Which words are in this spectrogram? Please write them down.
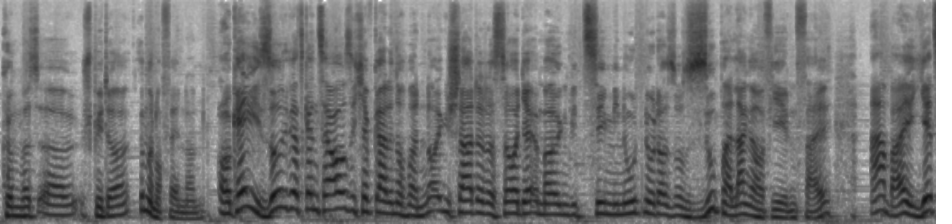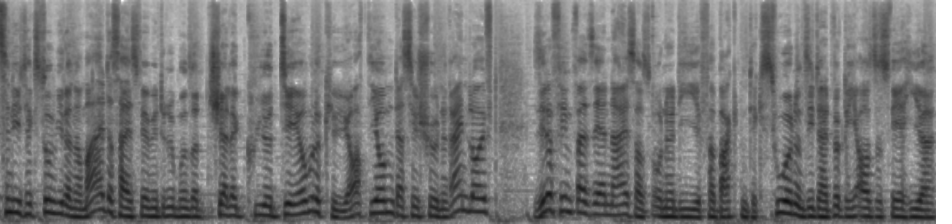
können wir es äh, später immer noch verändern. Okay, so sieht das Ganze aus. Ich habe gerade nochmal neu gestartet. Das dauert ja immer irgendwie 10 Minuten oder so. Super lange auf jeden Fall. Aber jetzt sind die Texturen wieder normal. Das heißt, wir haben hier drüben unser Cella Cryotheum oder Cryothium, das hier schön reinläuft. Sieht auf jeden Fall sehr nice aus, ohne die verbackten Texturen und sieht halt wirklich aus, als wäre hier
